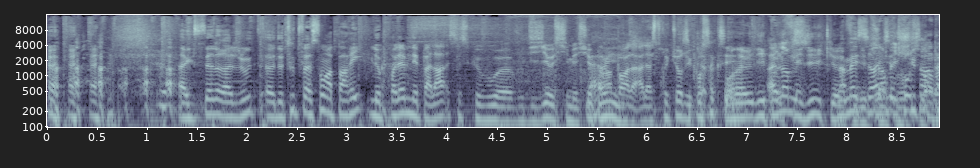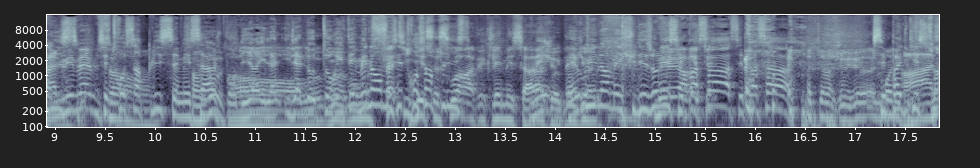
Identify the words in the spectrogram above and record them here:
Axel rajoute, euh, de toute façon à Paris, le problème n'est pas là. C'est ce que vous, euh, vous disiez aussi, messieurs, Ah par oui. rapport à la, à la structure du C'est pour ça que c'est. On avait dit pas Ah non, mais- physique. Non mais c'est trop suis pas simpliste. lui-même, C'est sans- trop simpliste ces messages pour dire il a, de Oh, vous Mais non, mais c'est trop fatiguez ce simpliste. soir avec les messages. Mais, mais oui, non, mais je suis désolé, c'est pas ça, c'est pas ça. Je- C'est pas une question.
